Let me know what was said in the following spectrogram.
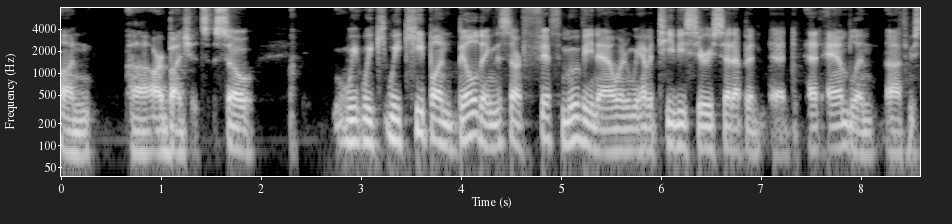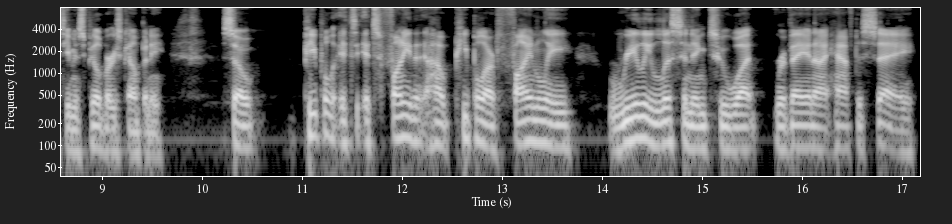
on uh, our budgets. So we, we, we keep on building. This is our fifth movie now, and we have a TV series set up at, at, at Amblin uh, through Steven Spielberg's company. So people, it's, it's funny that how people are finally really listening to what Ruvé and I have to say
